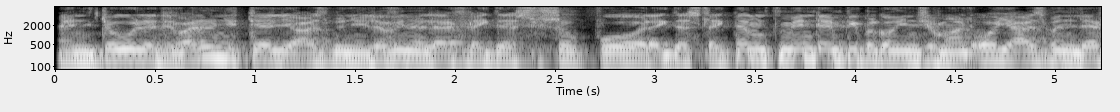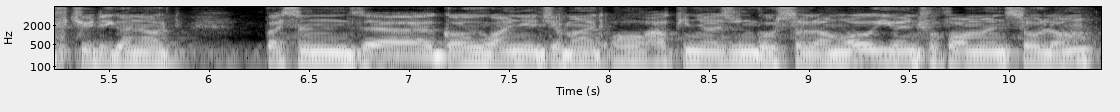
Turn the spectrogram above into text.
and told her, why don't you tell your husband you're living a life like this, you're so poor, like this. Like many times people go in Jamaat, oh, your husband left you, they gone out. Persons uh, go one year Jamaat, oh, how can your husband go so long? Oh, he went for four months so long.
